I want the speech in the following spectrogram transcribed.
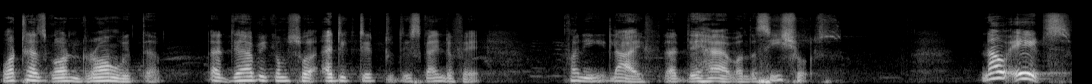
what has gone wrong with them, that they have become so addicted to this kind of a funny life that they have on the seashores. Now AIDS,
